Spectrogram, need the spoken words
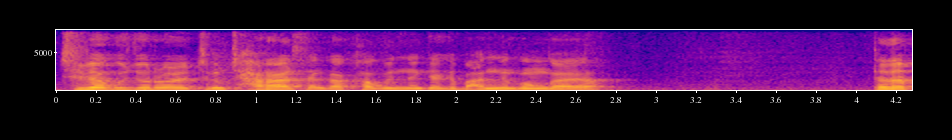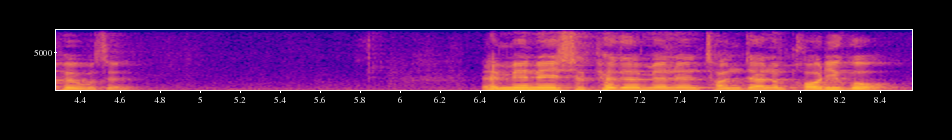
지배구조를 지금 잘할 생각하고 있는 게 맞는 건가요? 대답해 보세요. M&A 실패되면은 전자는 버리고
